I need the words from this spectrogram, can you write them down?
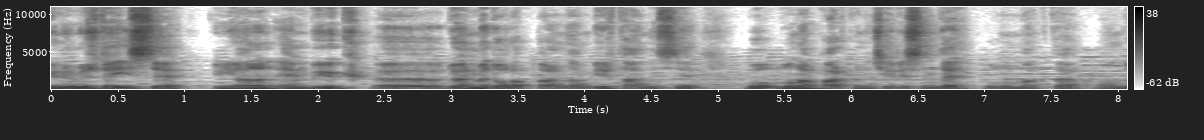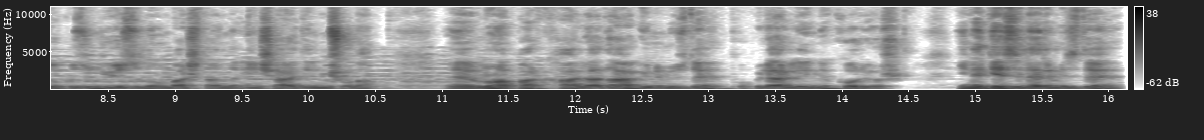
Günümüzde ise dünyanın en büyük e, dönme dolaplarından bir tanesi bu Luna Park'ın içerisinde bulunmakta. 19. yüzyılın başlarında inşa edilmiş olan e, Luna Park hala daha günümüzde popülerliğini koruyor. Yine gezilerimizde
